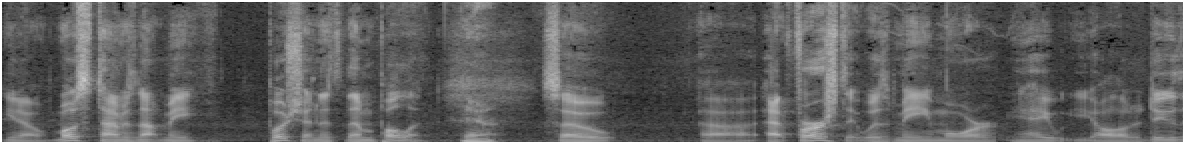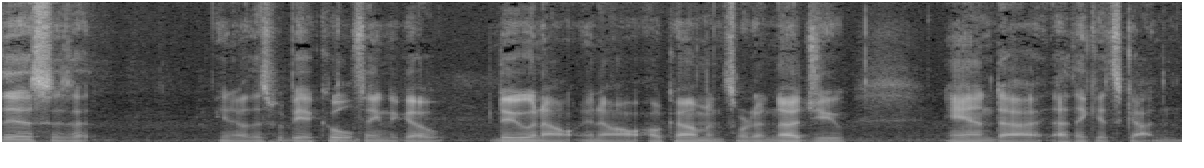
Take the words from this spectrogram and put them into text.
You know, most of the time it's not me pushing; it's them pulling. Yeah. So uh, at first it was me more. Hey, y'all ought to do this. Is that you know this would be a cool thing to go do, and I'll you know I'll, I'll come and sort of nudge you. And uh, I think it's gotten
